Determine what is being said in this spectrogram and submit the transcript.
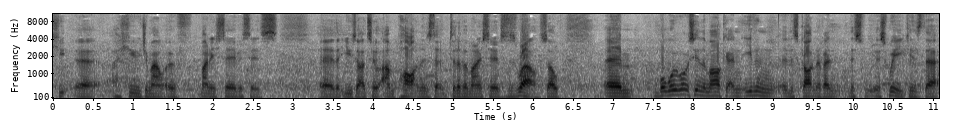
hu- uh, a huge amount of managed services uh, that use our tool and partners that deliver managed services as well. So um, but what we're seen in the market, and even at this Gartner event this this week, is that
